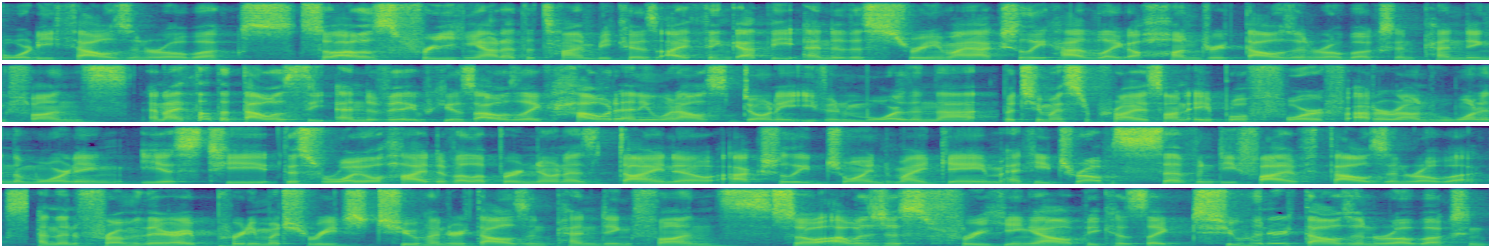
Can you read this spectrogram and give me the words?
40,000 Robux. So I was freaking out at the time because I think at the end of the stream, I actually had like 100,000 Robux in pending funds. And I thought that that was the end of it because I was like, how would anyone else donate even more than that? But to my surprise, on April 4th at around 1 in the morning EST, this Royal High developer known as Dino actually joined my game and he dropped 75,000 Robux. And then from there, I pretty much reached 200,000 pending funds. So I was just freaking out because like 200,000 Robux in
